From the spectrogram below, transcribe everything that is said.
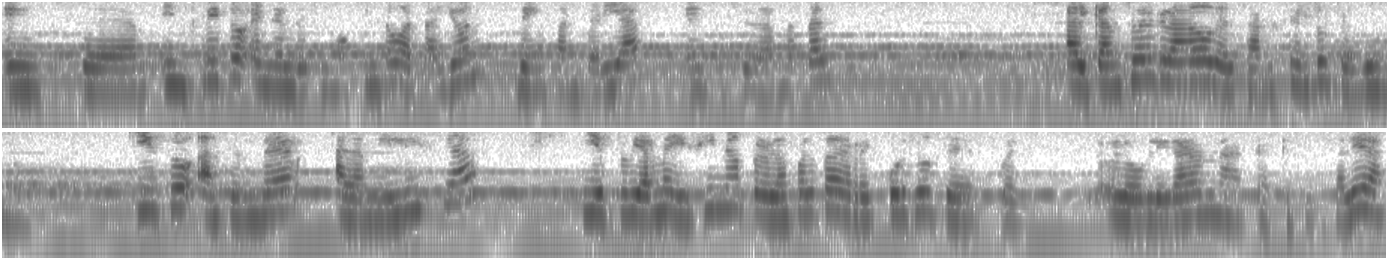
este, inscrito en el decimoquinto batallón de infantería en su ciudad natal. Alcanzó el grado de sargento segundo quiso ascender a la milicia y estudiar medicina, pero la falta de recursos pues, lo obligaron a, que se saliera.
